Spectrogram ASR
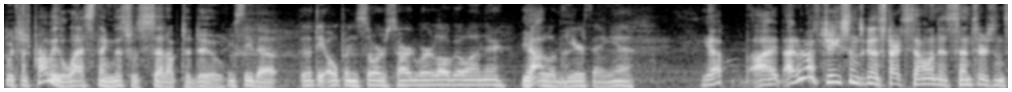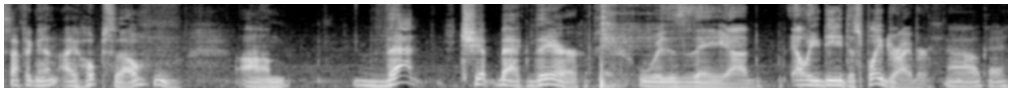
which is probably the last thing this was set up to do. You see the is that the open source hardware logo on there? Yeah. little gear thing. Yeah. Yep. I, I don't know if Jason's going to start selling his sensors and stuff again. I hope so. Um, that chip back there was a uh, LED display driver. Ah, okay.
